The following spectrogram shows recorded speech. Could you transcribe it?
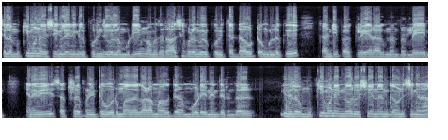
சில முக்கியமான விஷயங்களை நீங்கள் புரிஞ்சு கொள்ள முடியும். நமது ராசி பலன்கள் குறித்த டவுட் உங்களுக்கு கண்டிப்பாக கிளியர் ஆகும் நண்பர்களே. எனவே சப்ஸ்கிரைப் பண்ணிட்டு ஒரு மாத காலமாவது நம்மோடு இணைந்திருங்கள். இதில் முக்கியமான இன்னொரு விஷயம் என்னன்னு கவனிச்சிங்கன்னா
